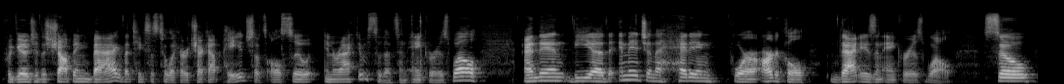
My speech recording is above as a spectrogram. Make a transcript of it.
If we go to the shopping bag, that takes us to like our checkout page. That's also interactive, so that's an anchor as well. And then the, uh, the image and the heading for our article, that is an anchor as well. So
